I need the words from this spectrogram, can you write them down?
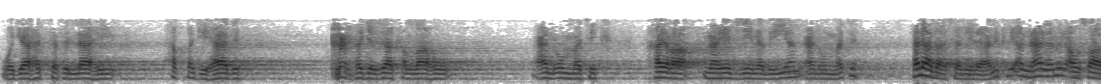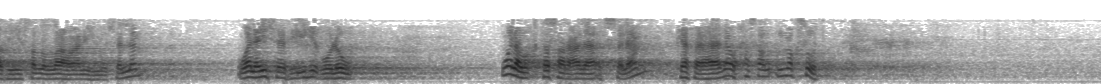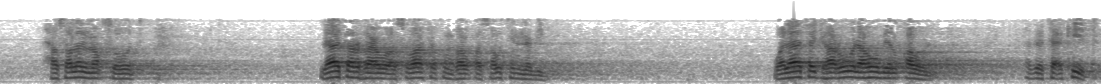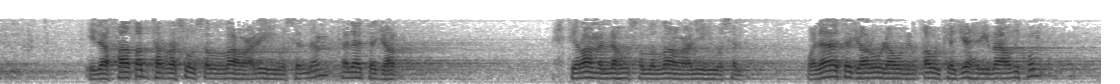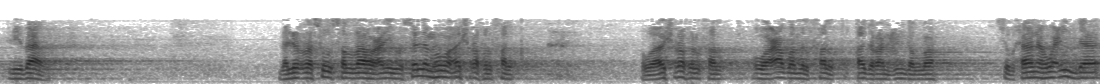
وجاهدت في الله حق جهاده. فجزاك الله عن أمتك. خير ما يجزي نبيا عن أمته فلا بأس بذلك لأن هذا من أوصافه صلى الله عليه وسلم وليس فيه غلو. ولو اقتصر على السلام كفى هذا وحصل المقصود. حصل المقصود. لا ترفعوا أصواتكم فوق صوت النبي. ولا تجهروا له بالقول. هذا تأكيد. إذا خاطبت الرسول صلى الله عليه وسلم فلا تجهر. احتراما له صلى الله عليه وسلم. ولا تجهروا له بالقول كجهر بعضكم لبعض. بل الرسول صلى الله عليه وسلم هو أشرف الخلق. هو أشرف الخلق. هو أعظم الخلق قدرا عند الله. سبحانه وعند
